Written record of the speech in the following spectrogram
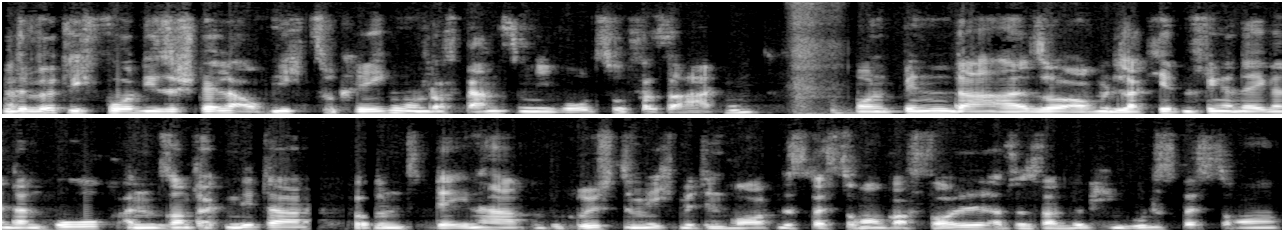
hatte wirklich vor, diese Stelle auch nicht zu kriegen und auf ganzem Niveau zu versagen. Und bin da also auch mit lackierten Fingernägeln dann hoch am Sonntagmittag und der Inhaber begrüßte mich mit den Worten, das Restaurant war voll. Also es war wirklich ein gutes Restaurant.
